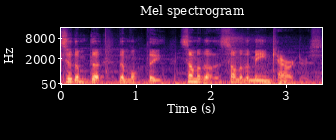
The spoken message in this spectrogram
to the, the the the some of the some of the main characters.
